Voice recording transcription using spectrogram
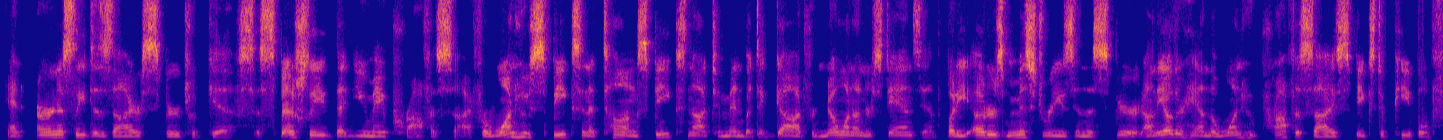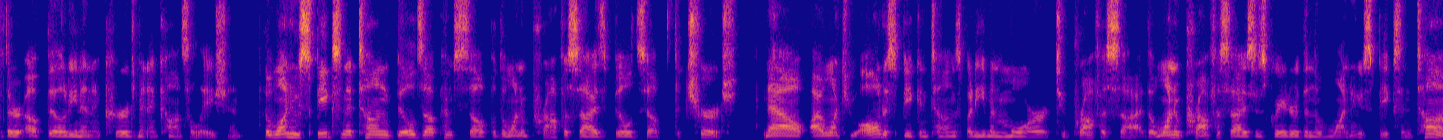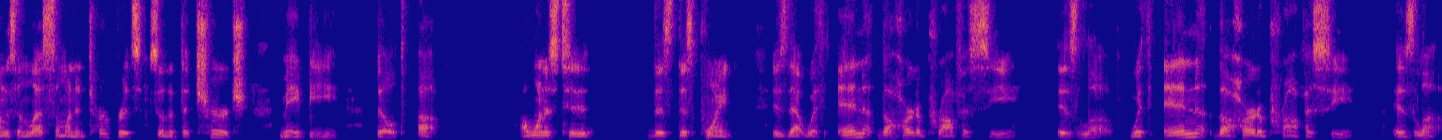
and earnestly desire spiritual gifts, especially that you may prophesy. For one who speaks in a tongue speaks not to men but to God, for no one understands him, but he utters mysteries in the spirit. On the other hand, the one who prophesies speaks to people for their upbuilding and encouragement and consolation. The one who speaks in a tongue builds up himself, but the one who prophesies builds up the church. Now, I want you all to speak in tongues, but even more to prophesy. The one who prophesies is greater than the one who speaks in tongues, unless someone interprets, so that the church may be built up. I want us to this this point is that within the heart of prophecy is love. Within the heart of prophecy is love.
